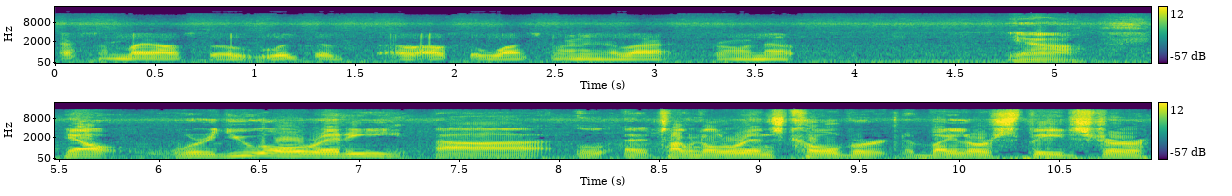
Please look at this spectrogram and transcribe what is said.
that's somebody I also looked up. I also watched running a lot growing up. Yeah. Now, were you already uh, uh talking to Laurenz Colbert, a Baylor speedster?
